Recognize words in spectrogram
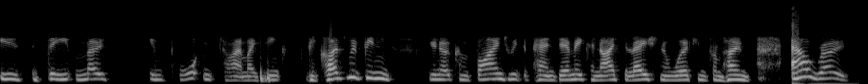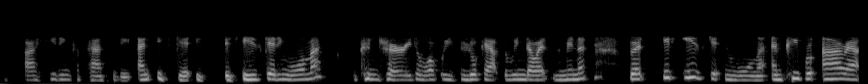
is the most important time, I think, because we've been you know, confined with the pandemic and isolation and working from home, our roads are hitting capacity, and it, get, it, it is getting warmer. Contrary to what we look out the window at the minute, but it is getting warmer, and people are out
